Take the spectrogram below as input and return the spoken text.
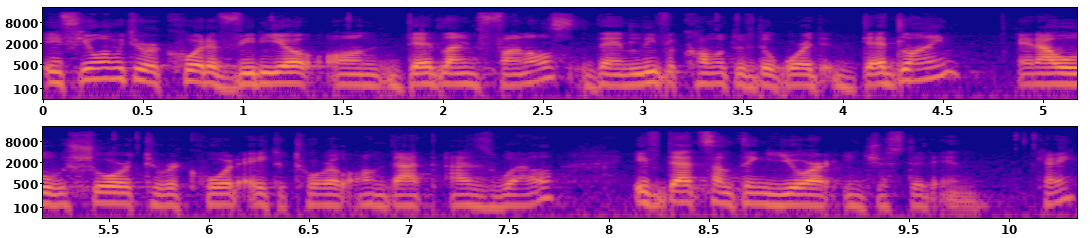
if you want me to record a video on deadline funnels, then leave a comment with the word deadline, and I will be sure to record a tutorial on that as well, if that's something you are interested in. Okay.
